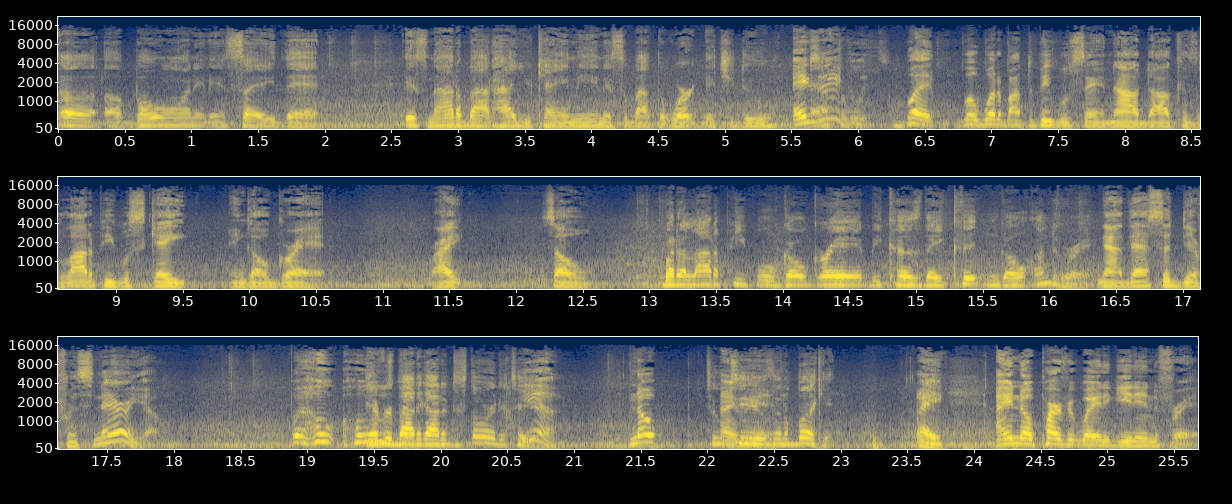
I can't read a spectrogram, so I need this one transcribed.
uh, a bow on it and say that it's not about how you came in; it's about the work that you do. Exactly. afterwards? But but what about the people saying now, dog? Because a lot of people skate and go grad, right? So But a lot of people go grad because they couldn't go undergrad. now that's a different scenario. But who? Who's Everybody the- got a story to tell. Yeah. Nope. Two Hey, tears man. in a bucket, Hey, ain't no perfect way to get into the frat.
